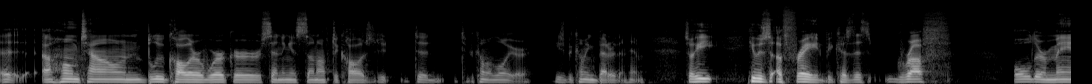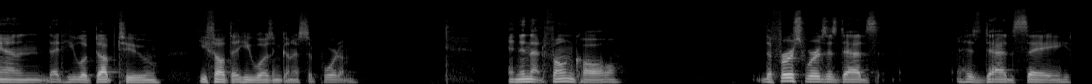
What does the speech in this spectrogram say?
a, a hometown blue collar worker sending his son off to college to, to, to become a lawyer. He's becoming better than him. So he, he was afraid because this gruff older man that he looked up to, he felt that he wasn't going to support him. And in that phone call, the first words his dad's his dad say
